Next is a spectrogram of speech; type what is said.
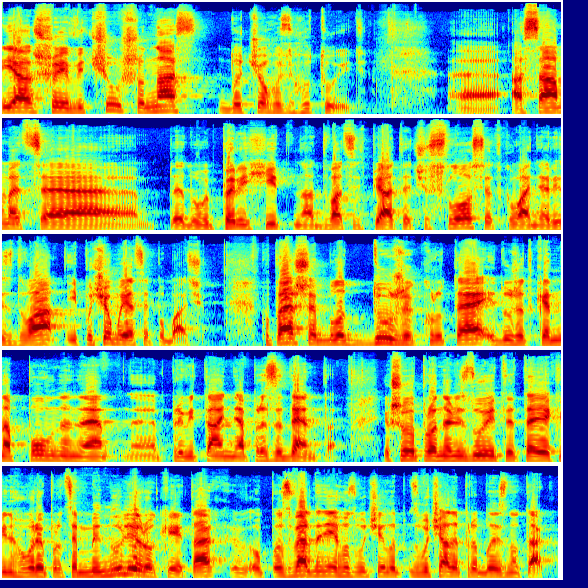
я що я відчув, що нас до чогось готують. Е, А саме це, я думаю, перехід на 25 число святкування Різдва. І по чому я це побачив? По-перше, було дуже круте і дуже таке наповнене е, привітання президента. Якщо ви проаналізуєте те, як він говорив про це минулі роки, так звернення його звучали, звучали приблизно так.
